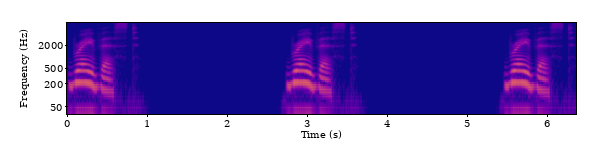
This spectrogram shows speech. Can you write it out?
bravest. Bravest. Bravest.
